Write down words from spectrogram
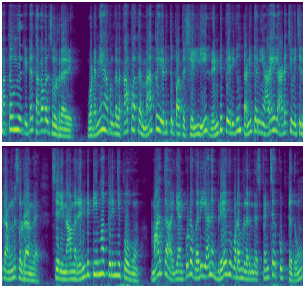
மத்தவங்க கிட்ட தகவல் சொல்றாரு. உடனே அவங்கள காப்பாத்த மேப்பை எடுத்து பார்த்த ஷெல்லி ரெண்டு பேரையும் தனித்தனி அறையில அடைச்சு வச்சிருக்காங்கன்னு சொல்றாங்க. சரி நாம ரெண்டு டீமா பிரிஞ்சு போவோம். மார்த்தா என் கூட வரியான பிரேவ் உடம்புல இருந்த ஸ்பென்சர் கூப்பிட்டதும்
